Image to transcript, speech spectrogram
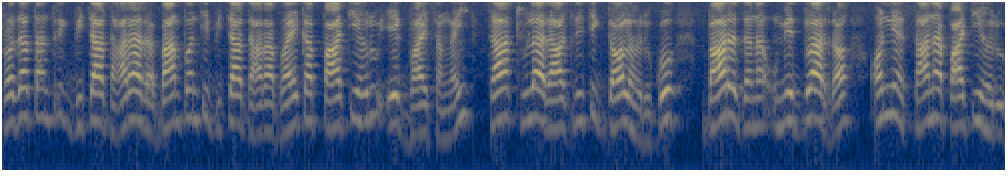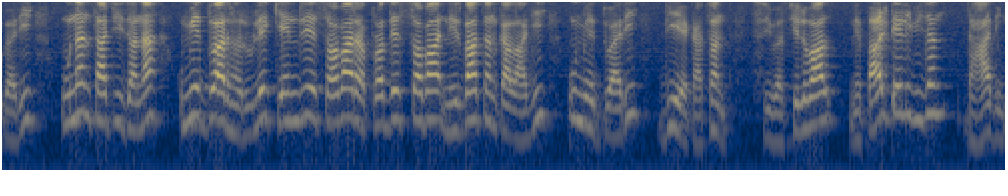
प्रजातान्त्रिक विचारधारा र वामपन्थी विचारधारा भएका पार्टीहरू एक भएसँगै चार ठुला राजनीतिक दलहरूको बाह्रजना उम्मेद्वार र अन्य साना पार्टीहरू गरी उनासाठीजना उम्मेद्वारहरूले केन्द्रीय सभा र प्रदेश सभा निर्वाचनका लागि उम्मेदवारी दिएका छन्। शिव सिलवाल नेपाल टेलिभिजन धादिङ।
